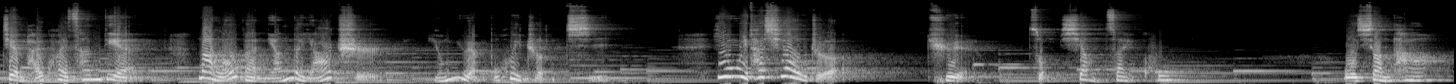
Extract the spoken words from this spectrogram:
箭牌快餐店那老板娘的牙齿永远不会整齐。因为他笑着，却总像在哭。我向他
